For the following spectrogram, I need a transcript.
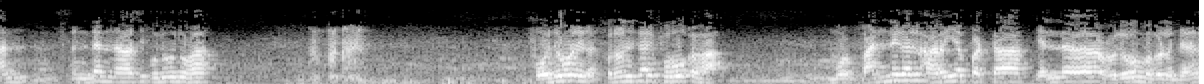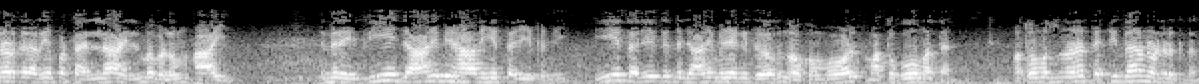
അൻ ഇന്ദന്നാസി ഫുനൂനുഹ ഫുനൂനുകൾ ഫുനൂനിച്ചായി ഫുറൂഹ ഫന്നുകൾ അറിയപ്പെട്ട എല്ലാ ഉലൂമുകളും ജനങ്ങൾക്ക് അറിയപ്പെട്ട എല്ലാ ഇൽമുകളും ആയി. എന്തിന്? ഈ ജാനിബി ഹാദിഹി തരീഖത്തി ഈ തരീഖത്തിന്റെ ജാനിബിലേക്ക് ചേർന്ന് നോക്കുമ്പോൾ മത്തുഹൂമത്തൻ മത്തുഹൂമത്ത് തെറ്റിദ്ധാരണ എടുക്കുന്നത്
